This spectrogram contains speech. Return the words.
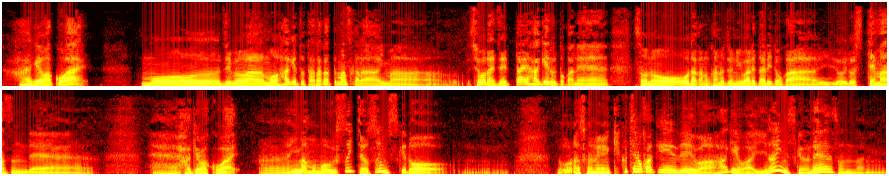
ハゲは怖い。もう、自分はもうハゲと戦ってますから、今。将来絶対ハゲるとかね、その、小高の彼女に言われたりとか、いろいろしてますんで、えー、ハゲは怖い。うん今ももう薄いっちゃ薄いんですけど、どうなんですかね、菊池の家系ではハゲはいないんですけどね、そんなに。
